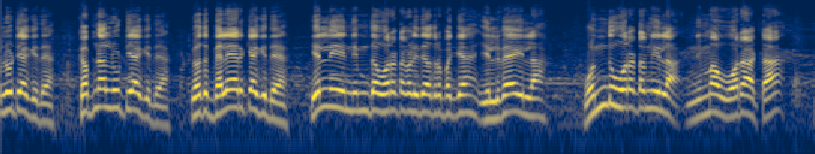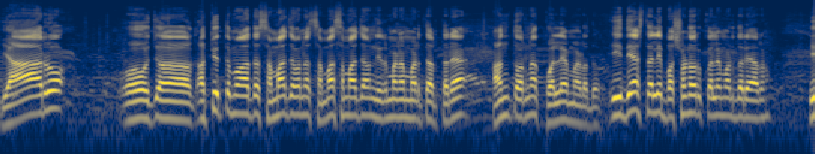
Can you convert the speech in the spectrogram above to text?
ಲೂಟಿಯಾಗಿದೆ ಕಬ್ಬಣ ಲೂಟಿ ಆಗಿದೆ. ಇವತ್ತು ಬೆಲೆ ಏರಿಕೆ ಆಗಿದೆ. ಎಲ್ಲಿ ನಿಮ್ಮದು ಹೋರಾಟಗಳಿದೆ ಅದ್ರ ಬಗ್ಗೆ? ಇಲ್ಲವೇ ಇಲ್ಲ. ಒಂದು ಹೋರಾಟನೂ ಇಲ್ಲ. ನಿಮ್ಮ ಹೋರಾಟ ಯಾರು ಅತ್ಯುತ್ತಮವಾದ ಸಮಾಜವನ್ನು ಸಮ ಸಮಾಜವನ್ನು ನಿರ್ಮಾಣ ಮಾಡ್ತಾ ಇರ್ತಾರೆ, ಅಂಥವ್ರನ್ನ ಕೊಲೆ ಮಾಡೋದು. ಈ ದೇಶದಲ್ಲಿ ಬಸವಣ್ಣವ್ರು ಕೊಲೆ ಮಾಡಿದವ್ರು ಯಾರು? ಈ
